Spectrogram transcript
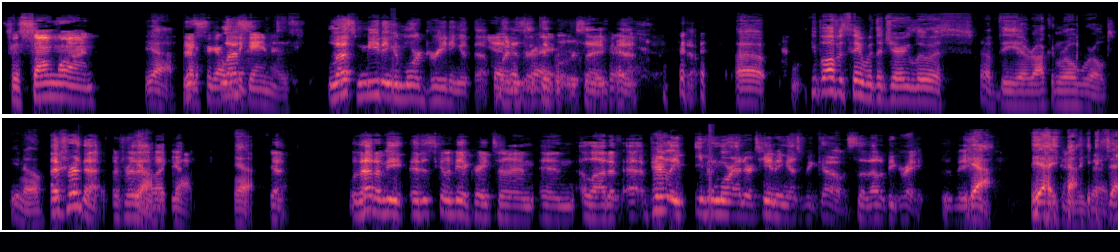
so song one. Yeah, Got to It's figure out what the less- game is. less meeting and more greeting at that Yeah, point is that's I think right. what we're saying. That's Yeah, uh, people often say we're the Jerry Lewis of the uh, rock and roll world. You know, I've heard that. I've heard Yeah, that. like yeah. you. that. Well, that'll be. It's going to be a great time and a lot of apparently even more entertaining as we go. So that'll be great. It'll be, yeah, yeah, yeah, exactly.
